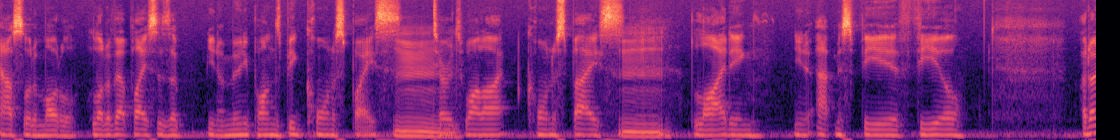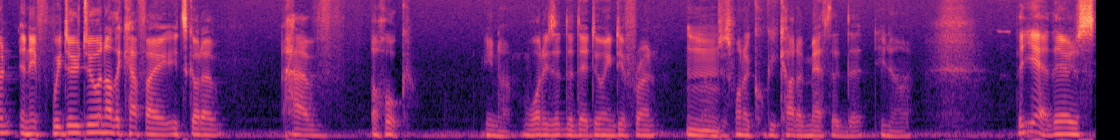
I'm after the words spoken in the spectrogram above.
our sort of model. A lot of our places are, you know, Moonee Ponds, big corner space, Mm. Terror Twilight, corner space, Mm. lighting, you know, atmosphere, feel. I don't, and if we do do another cafe, it's got to have a hook. You know, what is it that they're doing different? You know, Mm. just want a cookie cutter method that you know. But yeah, there's.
